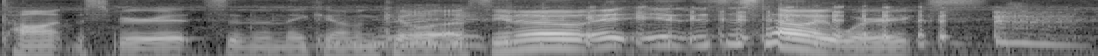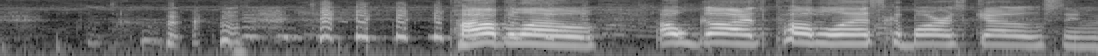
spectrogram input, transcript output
taunt the spirits and then they come and kill us. You know, it, it, it's just how it works. Pablo! Oh god, it's Pablo Escobar's ghost. Even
